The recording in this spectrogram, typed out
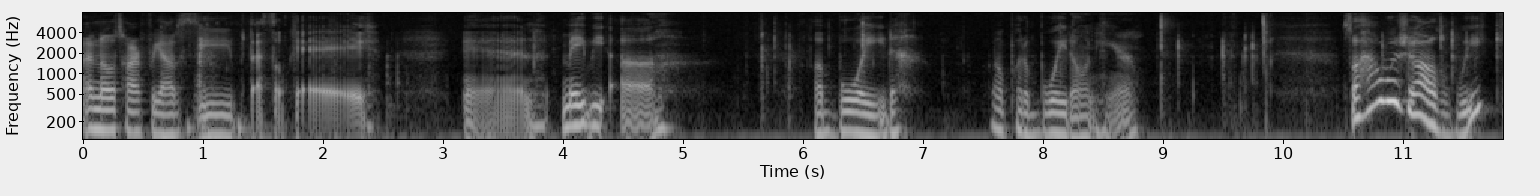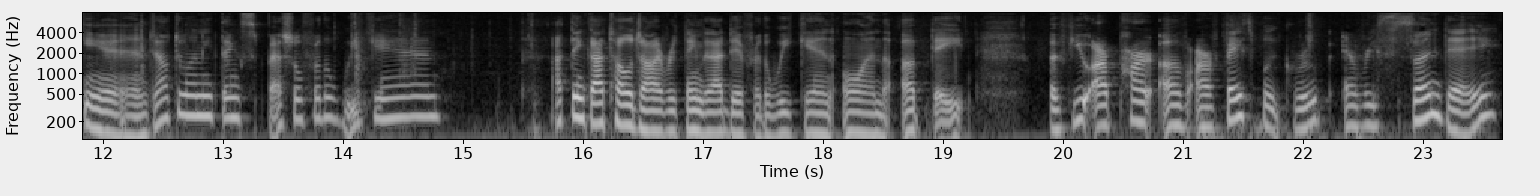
I know it's hard for y'all to see, but that's okay. And maybe a a Boyd gonna put a Boyd on here. So how was y'all's weekend? Y'all do anything special for the weekend? I think I told y'all everything that I did for the weekend on the update. If you are part of our Facebook group, every Sunday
